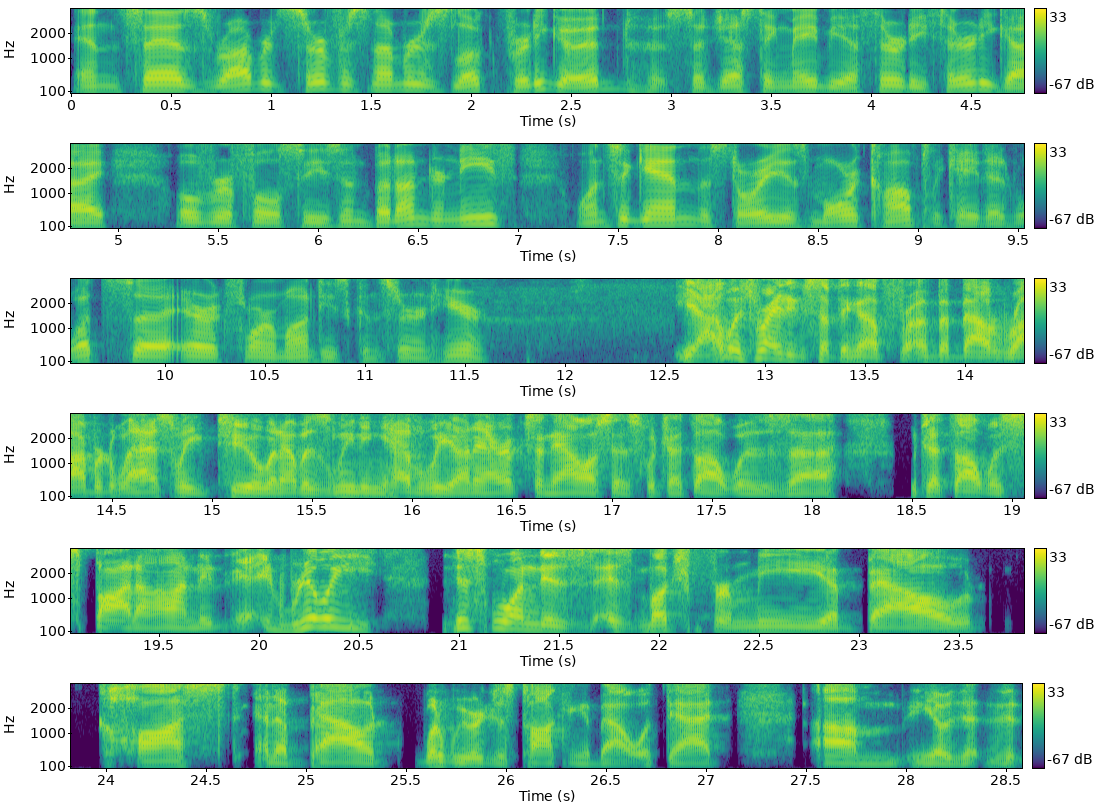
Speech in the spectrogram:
and says Robert's surface numbers look pretty good, suggesting maybe a 30-30 guy over a full season. But underneath, once again, the story is more complicated. What's uh, Eric Flaramonte's concern here? Yeah, I was writing something up for, about Robert last week too, and I was leaning heavily on Eric's analysis, which I thought was uh, which I thought was spot on. It, it really, this one is as much for me about cost and about what we were just talking about with that um, you know th- th-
